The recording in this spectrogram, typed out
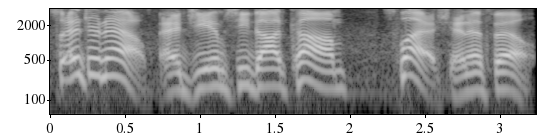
So enter now at gmc.com slash NFL.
